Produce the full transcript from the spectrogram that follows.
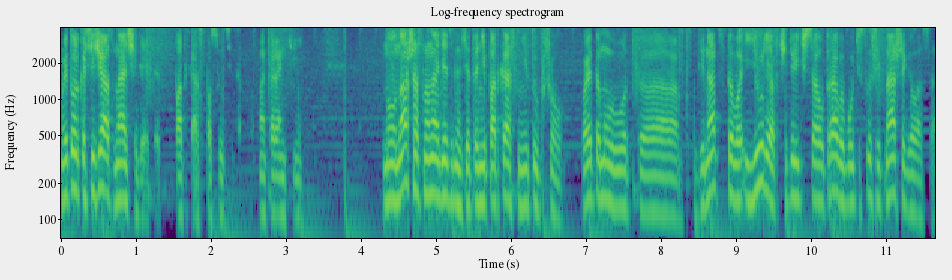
Мы только сейчас начали этот подкаст, по сути, на карантине. Но наша основная деятельность это не подкаст, не YouTube шоу. Поэтому вот 12 э, июля в 4 часа утра вы будете слышать наши голоса.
